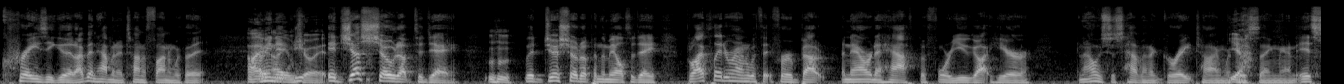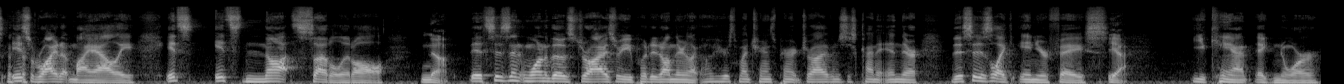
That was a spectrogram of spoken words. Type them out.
crazy good. I've been having a ton of fun with it. I- I enjoy it. It just showed up today. Mm-hmm. It just showed up in the mail today. But I played around with it for about an hour and a half before you got here, and I was just having a great time with Yeah. this thing, man. It's it's right up my alley. It's it's not subtle at all. No. This isn't one of those drives where you put it on there like, oh, here's my transparent drive, and it's just kind of in there. This is like in your face Yeah. you can't ignore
